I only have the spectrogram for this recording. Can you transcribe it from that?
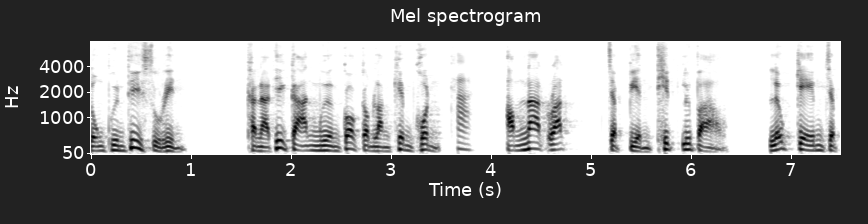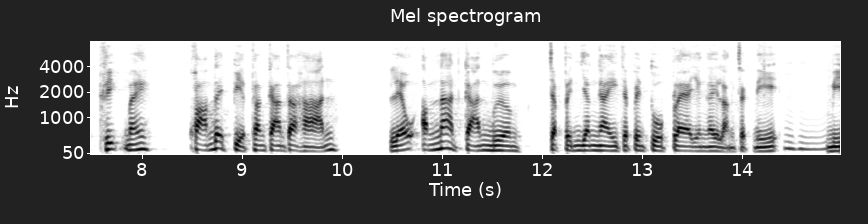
ลงพื้นที่สุรินทร์ขณะที่การเมืองก็กำลังเข้มข้น ค่ะ อำนาจรัฐจะเปลี่ยนทิศหรือเปล่า แล้วเกมจะพลิกไหม ความได้เปรียบทางการทหาร แล้วอำนาจการเมือง จะเป็นยังไงจะเป็นตัวแปรยังไงหลังจากนี้อือหือมี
